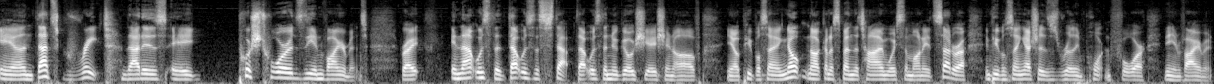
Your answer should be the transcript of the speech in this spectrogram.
And that's great. That is a push towards the environment, right? And that was the that was the step. That was the negotiation of you know people saying nope, not going to spend the time, waste the money, etc. And people saying actually this is really important for the environment.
